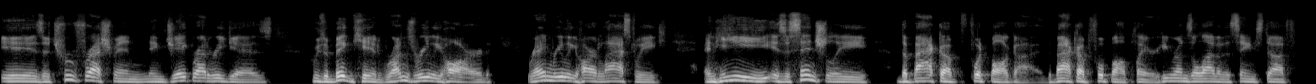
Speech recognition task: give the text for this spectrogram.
is a true freshman named Jake Rodriguez, who's a big kid, runs really hard, ran really hard last week, and he is essentially the backup football guy, the backup football player. He runs a lot of the same stuff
